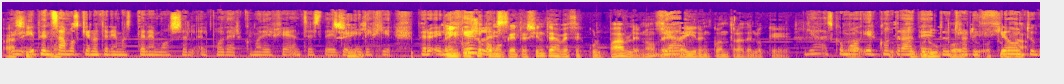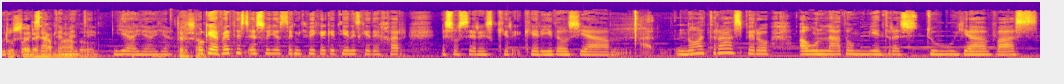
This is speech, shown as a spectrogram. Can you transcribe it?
Así. y, y pensamos que no tenemos tenemos el, el poder, como dije antes, de, de Sí. elegir. Pero E incluso como que te sientes a veces culpable, ¿no? De, Ya. de ir en contra de lo que... ya es como eh, ir tu- contra tu de grupo, tu tu- o tradición, tu tus grupo, exactamente. Ya, ya, ya. Porque a veces eso ya significa que tienes que dejar esos seres quer- queridos ya, ah, no atrás, pero a un lado mientras tú ya vas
